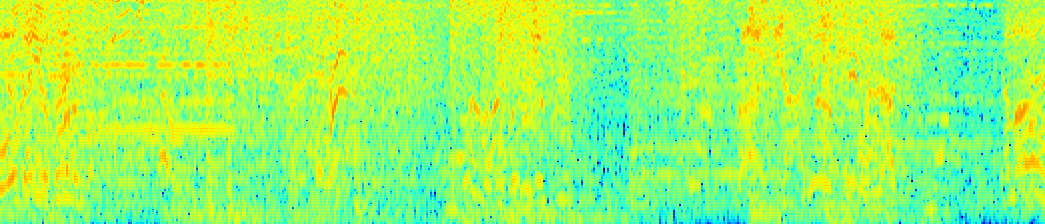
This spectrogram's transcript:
妨害を頼むマジだよな玉を任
